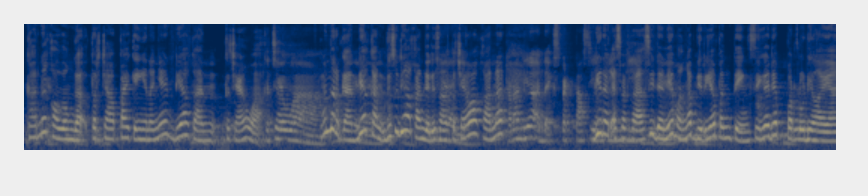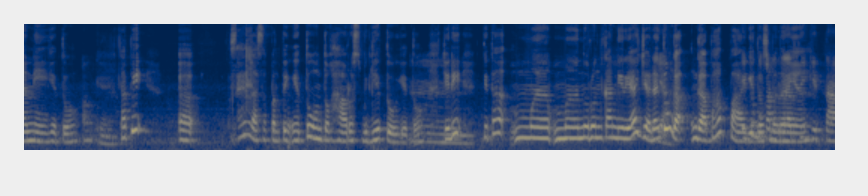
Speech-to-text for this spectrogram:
karena kalau nggak tercapai keinginannya dia akan kecewa kecewa. Bener kan? Dia Oke, kan justru dia akan jadi sangat iya. kecewa karena karena dia ada ekspektasi dia ada tinggi ekspektasi gitu dan ya. dia menganggap dirinya penting sehingga dia perlu dilayani gitu. Oke. Tapi eh, saya nggak sepenting itu untuk harus begitu gitu. Hmm. Jadi kita me- menurunkan diri aja dan Ya. itu nggak nggak apa-apa itu gitu bukan sebenarnya. berarti kita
